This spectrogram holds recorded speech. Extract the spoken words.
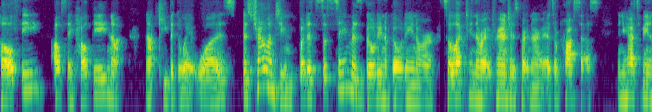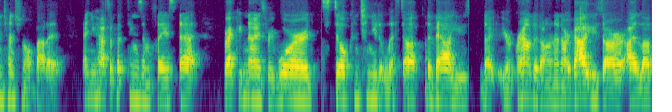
healthy. I'll say healthy, not not keep it the way it was is challenging, but it's the same as building a building or selecting the right franchise partner. It's a process and you have to be intentional about it. And you have to put things in place that recognize, reward, still continue to lift up the values that you're grounded on. And our values are I love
